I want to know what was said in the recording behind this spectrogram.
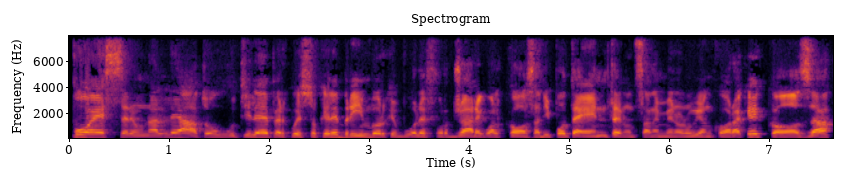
può essere un alleato utile per questo Celebrimbor che vuole forgiare qualcosa di potente non sa nemmeno lui ancora che cosa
